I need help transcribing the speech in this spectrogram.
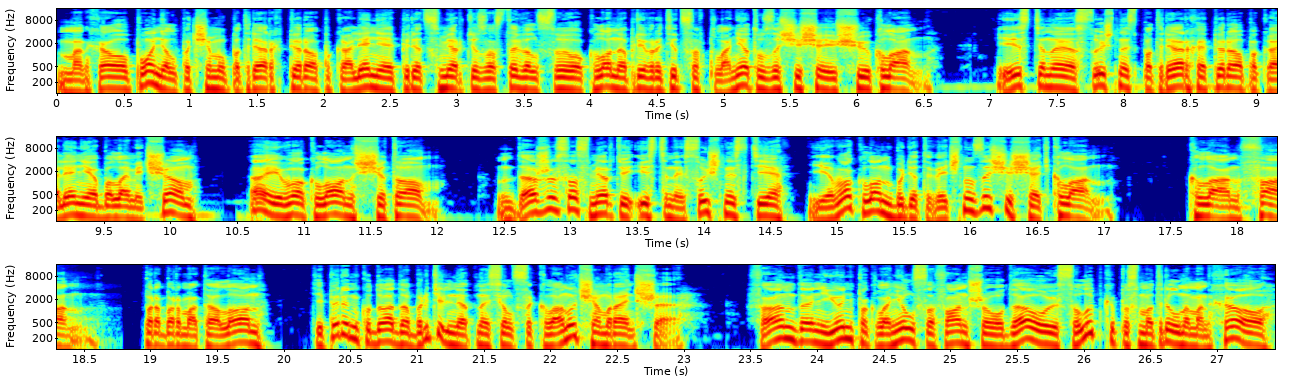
Манхао понял, почему патриарх первого поколения перед смертью заставил своего клана превратиться в планету, защищающую клан. Истинная сущность патриарха первого поколения была мечом, а его клон – щитом. Даже со смертью истинной сущности, его клон будет вечно защищать клан. «Клан Фан», – пробормотал он. Теперь он куда одобрительнее относился к клану, чем раньше. Фан Дань Юнь поклонился Фан Шоу Дао и с улыбкой посмотрел на Манхао,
